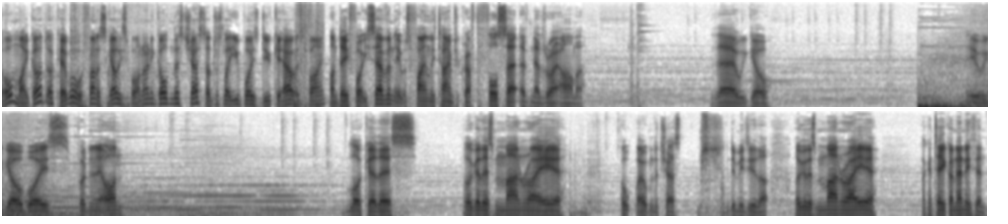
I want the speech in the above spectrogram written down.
Oh my god, okay, well we found a skelly spawner. Any gold in this chest? I'll just let you boys duke it out, it's fine. On day 47, it was finally time to craft the full set of netherite armor. There we go. Here we go, boys. Putting it on. Look at this. Look at this man right here. Oh, I opened the chest. Mean to do that. Look at this man right here. I can take on anything.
